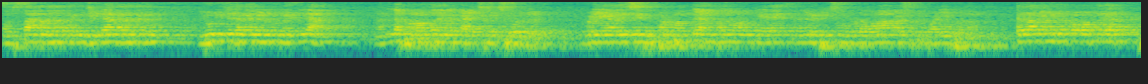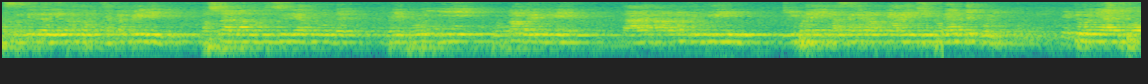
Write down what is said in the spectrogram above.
സംസ്ഥാന തലത്തിലും ജില്ലാ തലത്തിലും യൂണിറ്റ് തലങ്ങളിലും എല്ലാം നല്ല പ്രവർത്തനങ്ങൾ കാഴ്ചവെച്ചുകൊണ്ട് ഇവിടെ ഏകദേശം ഇപ്പോൾ പത്ത് അമ്പതോളം പേരെ സംഘടിപ്പിച്ചുകൊണ്ടുള്ള ഓണാഘോഷ പണിയപ്പെടുന്നു കേരളത്തിന്റെ പ്രവർത്തകർ പ്രസിഡന്റിന്റെ നേതൃത്വം സെക്രട്ടറിയിൽ പ്രശ്നമെല്ലാം ഒന്നിച്ചുകൊണ്ട് ഇവിടെ ഇപ്പോൾ ഈ പൂക്കൾ വരുകയും താഴെ കടകൾ വരുകയും ഇവിടെ ഈ കസേരകളൊക്കെ അറിയിച്ചു നേരത്തെ പോയി. എട്ട് മണിയായപ്പോ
